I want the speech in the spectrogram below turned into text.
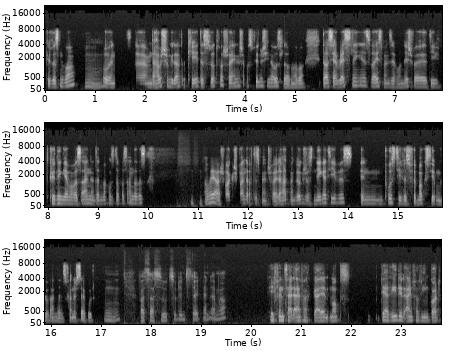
gerissen war. Mhm. Und ähm, da habe ich schon gedacht, okay, das wird wahrscheinlich aufs Finish hinauslaufen. Aber da es ja Wrestling ist, weiß man es ja aber nicht, weil die kündigen ja mal was an und dann machen sie doch was anderes. Aber ja, ich war gespannt auf das Match, weil da hat man wirklich was Negatives in Positives für Moxie umgewandelt. Das fand ich sehr gut. Mhm. Was sagst du zu dem Statement, Emra? Ich finde es halt einfach geil. Mox, der redet einfach wie ein Gott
